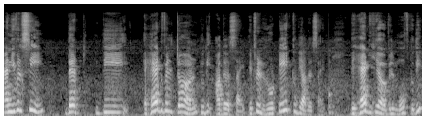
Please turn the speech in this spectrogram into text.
And you will see that the head will turn to the other side. It will rotate to the other side. The head here will move to the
